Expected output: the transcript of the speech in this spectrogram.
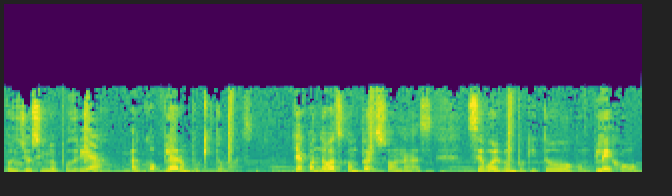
pues yo sí me podría acoplar un poquito más. Ya cuando vas con personas se vuelve un poquito complejo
